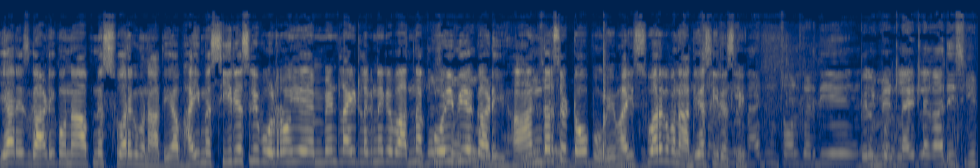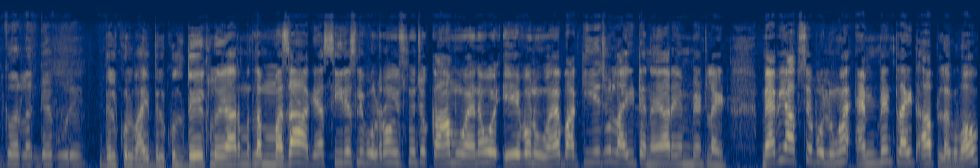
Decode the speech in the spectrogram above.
यार इस गाड़ी को ना आपने स्वर्ग बना दिया। भाई मैं सीरियसली बोल रहा हूँ ये एम्बियंट लाइट लगने के बाद ना कोई भी एक गाड़ी हाँ अंदर से टॉप हो गई। भाई स्वर्ग बना दिया सीरियसली मैट इंस्टॉल कर दिए लाइट लगा दी सीट कवर लग गए पूरे। बिल्कुल भाई बिल्कुल देख लो यार मतलब मज़ा आ गया। सीरियसली बोल रहा हूँ इसमें जो काम हुआ है ना वो ए हुआ है। बाकी ये जो लाइट है ना यार एम्बियंट लाइट मैं भी आपसे बोलूँगा एम्बियंट लाइट आप लगवाओ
